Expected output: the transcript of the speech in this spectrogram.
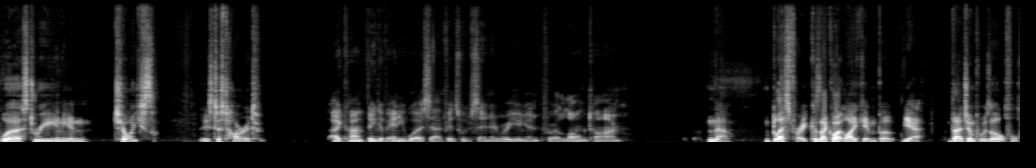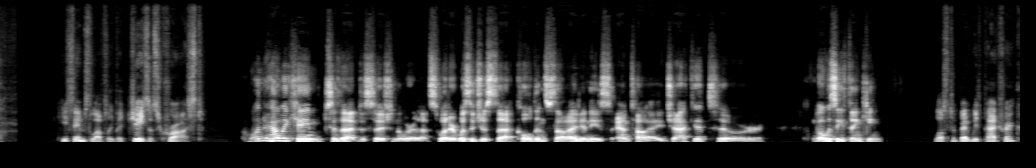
worst reunion choice. It's just horrid. I can't think of any worse outfits we've seen in reunion for a long time. No. Bless Freek because I quite like him, but yeah, that jumper was awful. He seems lovely, but Jesus Christ. I wonder how he came to that decision to wear that sweater. Was it just that cold inside and he's anti jacket, or what was he thinking? Lost a bet with Patrick?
